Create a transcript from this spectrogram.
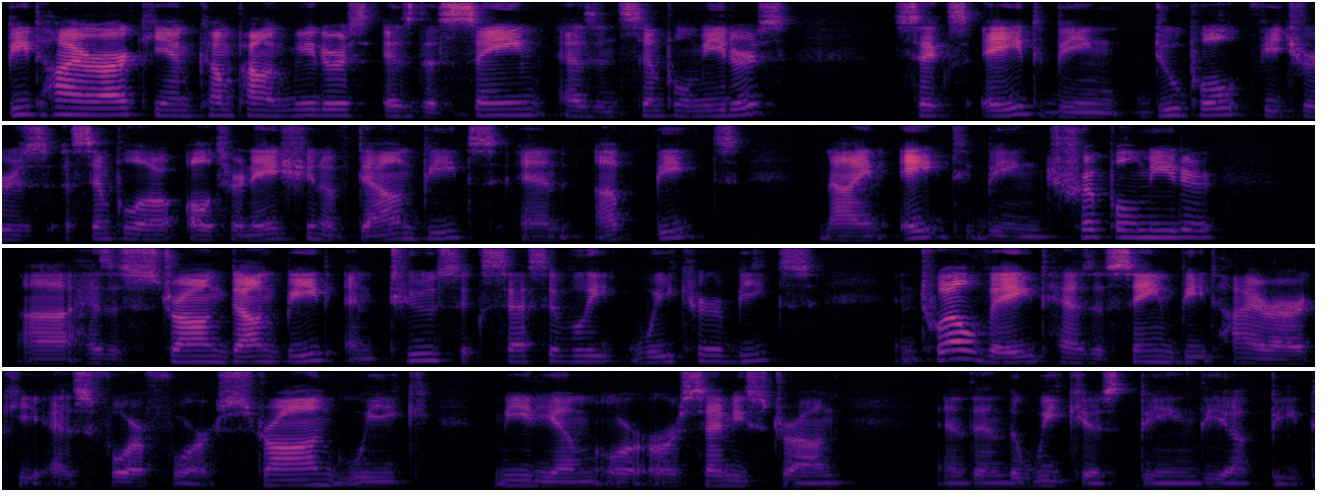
Beat hierarchy in compound meters is the same as in simple meters. 6-8 being duple features a simple alternation of downbeats and upbeats. 9-8 being triple meter uh, has a strong downbeat and two successively weaker beats. And 12-8 has the same beat hierarchy as 4-4, strong, weak, medium, or, or semi-strong, and then the weakest being the upbeat.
